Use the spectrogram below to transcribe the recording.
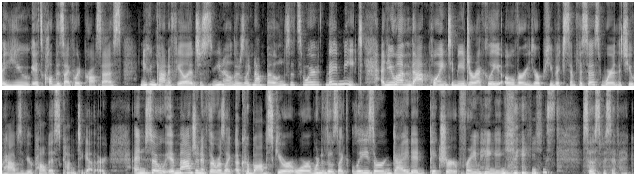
you it's called the xiphoid process and you can kind of feel it just you know there's like not bones it's where they meet. And you want that point to be directly over your pubic symphysis where the two halves of your pelvis come together. And so imagine if there was like a kebab skewer or one of those like laser guided picture frame hanging things. So specific.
